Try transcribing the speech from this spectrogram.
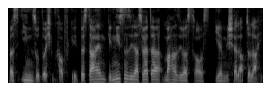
was Ihnen so durch den Kopf geht. Bis dahin genießen Sie das Wetter, machen Sie was draus. Ihr Michel Abdullahi.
